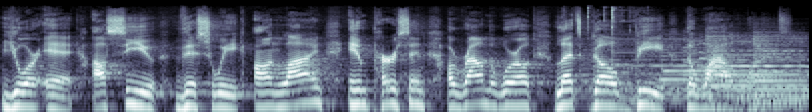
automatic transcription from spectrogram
you're it. I'll see you this week online, in person, around the world. Let's go be the wild ones.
